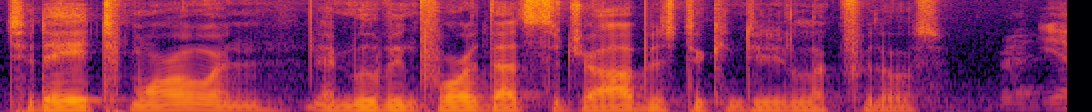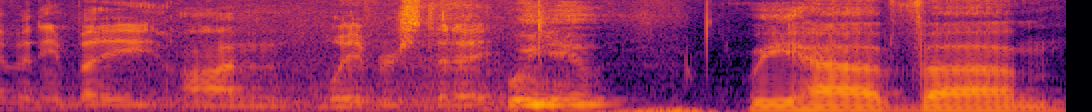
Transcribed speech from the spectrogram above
today, tomorrow, and, and moving forward, that's the job is to continue to look for those. Do you have anybody on waivers today? We do. We have um,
